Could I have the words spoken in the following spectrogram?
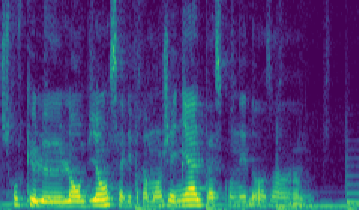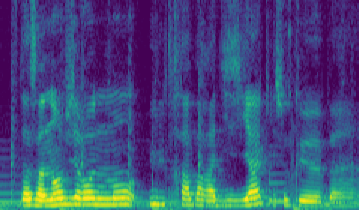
je trouve que l'ambiance, elle est vraiment géniale parce qu'on est dans un, dans un environnement ultra paradisiaque. Et sauf que, ben,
